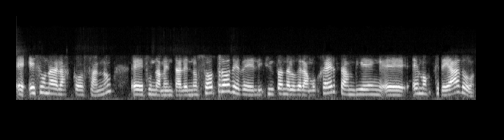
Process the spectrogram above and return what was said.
Eh, es una de las cosas, ¿no? Eh, fundamentales. Nosotros, desde el Instituto Andaluz de la Mujer, también hemos creado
